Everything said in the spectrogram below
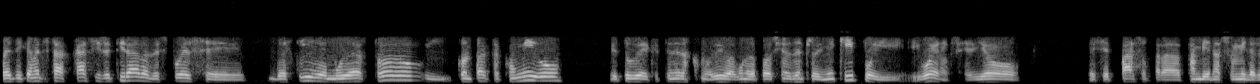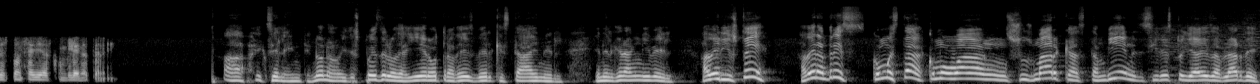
prácticamente estaba casi retirada. Después eh, decide mudar todo y contacta conmigo. Yo tuve que tener, como digo, algunas aprobaciones dentro de mi equipo y, y bueno, se dio ese paso para también asumir la responsabilidad con Glenda también. Ah, excelente. No, no, y después de lo de ayer, otra vez ver que está en el, en el gran nivel. A ver, ¿y usted? A ver, Andrés, ¿cómo está? ¿Cómo van sus marcas también? Es decir, esto ya es hablar de,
